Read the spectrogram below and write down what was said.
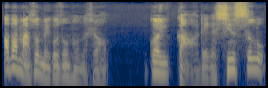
奥巴马做美国总统的时候，关于搞这个新思路，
